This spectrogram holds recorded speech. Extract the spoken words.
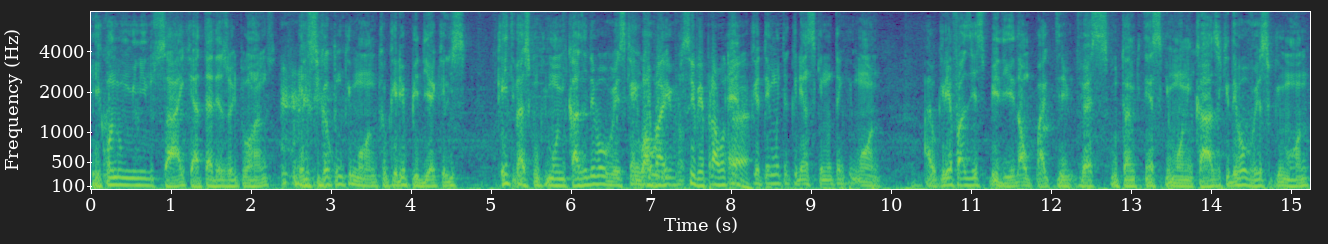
e quando um menino sai, que é até 18 anos, ele fica com kimono, que eu queria pedir aqueles quem tivesse com kimono em casa devolvesse, que é igual Que vai livro. se ver para outra. É, porque tem muita criança que não tem kimono. Aí eu queria fazer esse pedido a um pai que estivesse escutando que tem esse kimono em casa, que devolvesse o kimono,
